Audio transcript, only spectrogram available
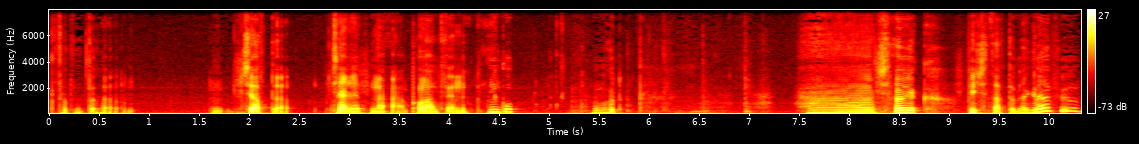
кто-то часто тянет на полноценную книгу, вот. А, человек пишет автобиографию,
